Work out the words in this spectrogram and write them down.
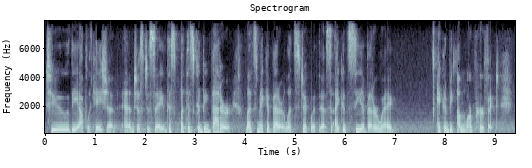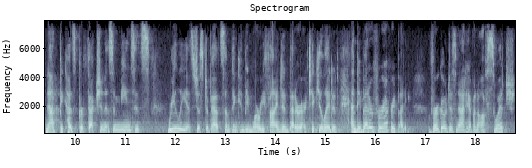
to the application and just to say this but this could be better let's make it better let's stick with this i could see a better way it could become more perfect not because perfectionism means it's really it's just about something can be more refined and better articulated and be better for everybody. Virgo does not have an off switch.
